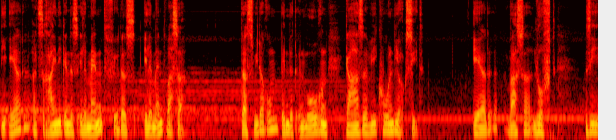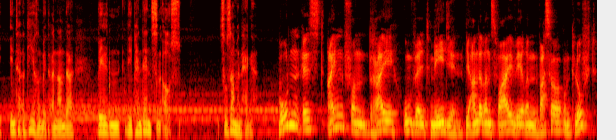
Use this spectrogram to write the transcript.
Die Erde als reinigendes Element für das Element Wasser. Das wiederum bindet in Mooren Gase wie Kohlendioxid. Erde, Wasser, Luft, sie interagieren miteinander, bilden Dependenzen aus, Zusammenhänge. Boden ist ein von drei Umweltmedien. Die anderen zwei wären Wasser und Luft.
